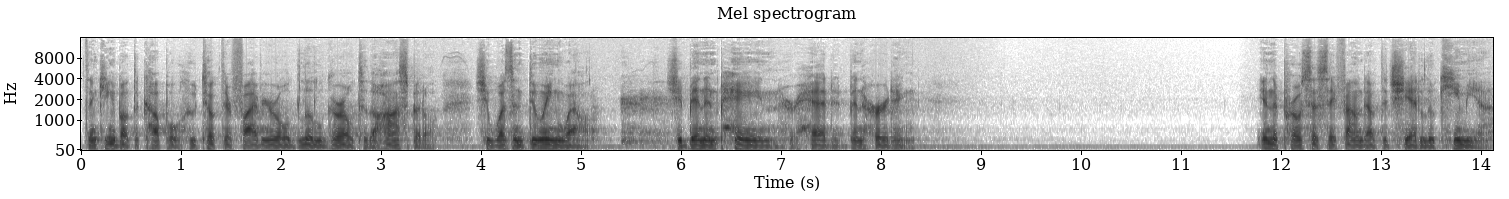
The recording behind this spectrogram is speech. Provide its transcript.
Thinking about the couple who took their five year old little girl to the hospital. She wasn't doing well. She'd been in pain, her head had been hurting. In the process, they found out that she had leukemia.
